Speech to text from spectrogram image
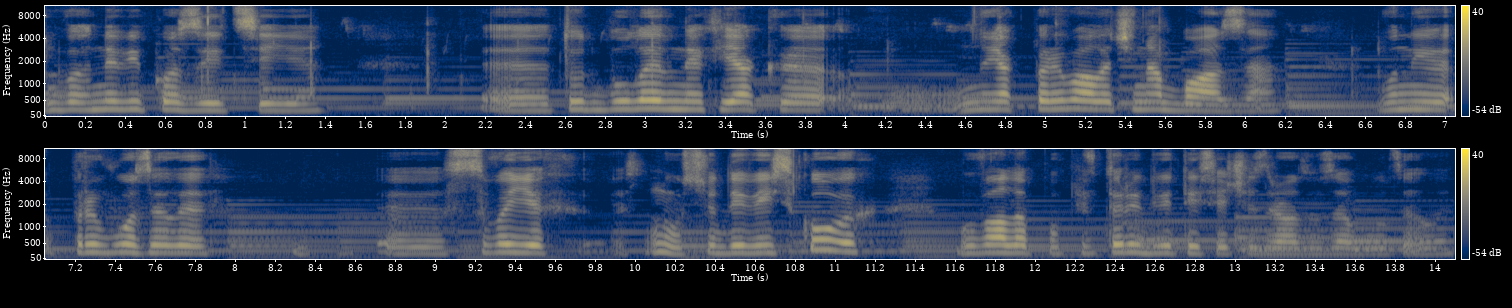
вогневі позиції. Е, Тут були в них як, е, ну, як перевалочна база. Вони привозили е, своїх ну, сюди військових, бувало по півтори-дві тисячі зразу завозили.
